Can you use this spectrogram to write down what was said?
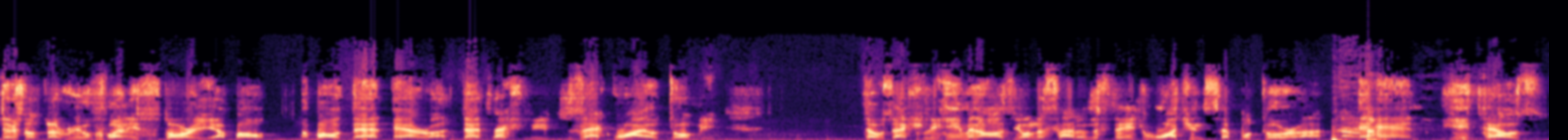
there's a, a real funny story about about that era. That's actually Zakk Wylde told me. That was actually him and Ozzy on the side of the stage watching Sepultura, and he tells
